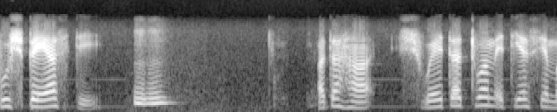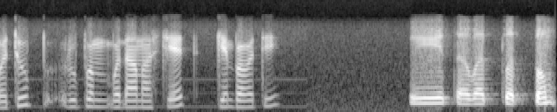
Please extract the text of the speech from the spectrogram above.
पुष्पे अस्ति। अतः श्वेतत्वम् इत्यस्य मतुप् रूपं वदामश्चेत् किं भवति श्वेतवत्वत्वं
